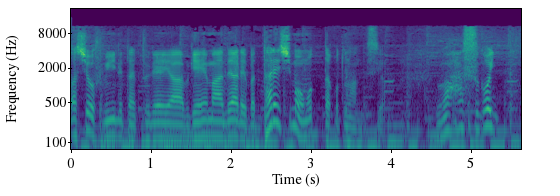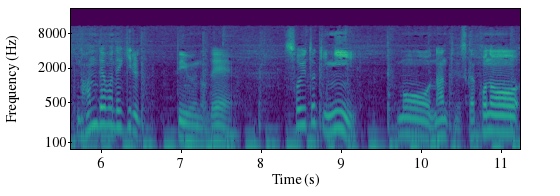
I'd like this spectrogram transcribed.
足を踏み入れたプレイヤー、ゲーマーであれば誰しも思ったことなんですよ。うわー、すごい、何でもできるっていうので、そういう時に、もう、なんていうんですか、この、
